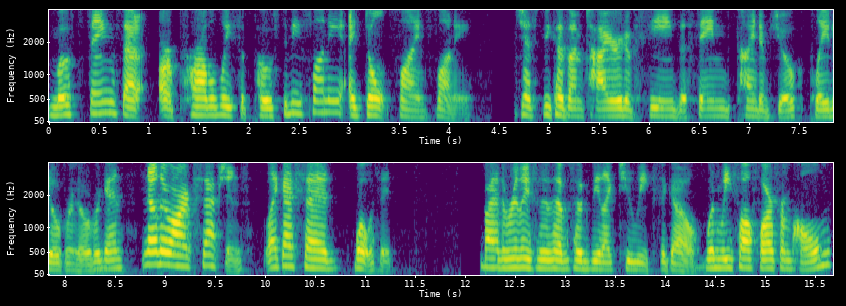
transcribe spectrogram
most things that are probably supposed to be funny, I don't find funny. Just because I'm tired of seeing the same kind of joke played over and over again. Now, there are exceptions. Like I said, what was it? By the release of this episode, to be like two weeks ago. When we saw Far From Home,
